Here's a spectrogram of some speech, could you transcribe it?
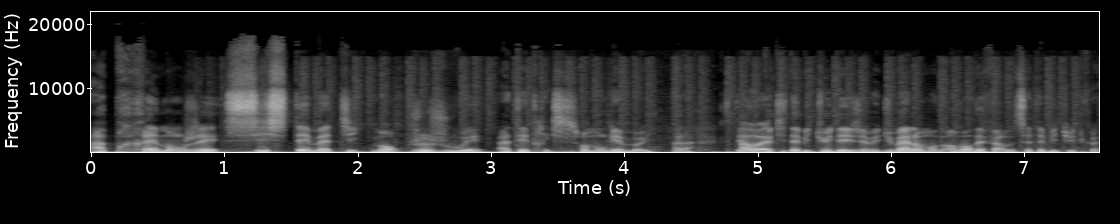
après manger, systématiquement, je jouais à Tetris sur mon Game Boy. Voilà. C'était Ah une ouais. petite habitude et j'avais du mal à m'en défaire de cette habitude, quoi.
